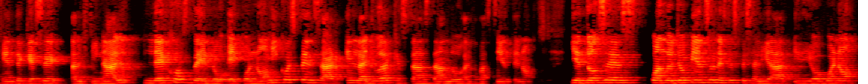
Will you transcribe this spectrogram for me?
gente que ese, al final, lejos de lo económico, es pensar en la ayuda que estás dando al paciente, ¿no? Y entonces, cuando yo pienso en esta especialidad y digo, bueno,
